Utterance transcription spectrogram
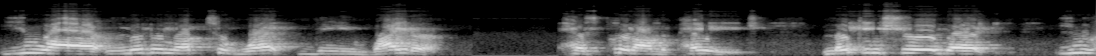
you are living up to what the writer has put on the page, making sure that you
